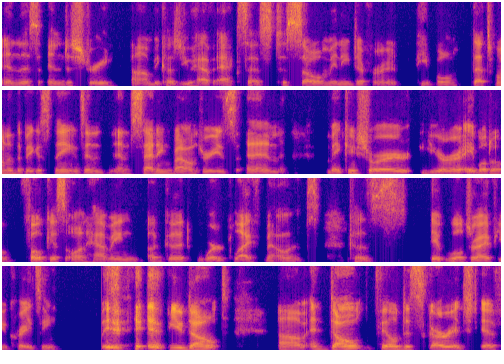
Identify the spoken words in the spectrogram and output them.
in this industry um, because you have access to so many different people. That's one of the biggest things, and and setting boundaries and making sure you're able to focus on having a good work life balance because it will drive you crazy if you don't. Um, and don't feel discouraged if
